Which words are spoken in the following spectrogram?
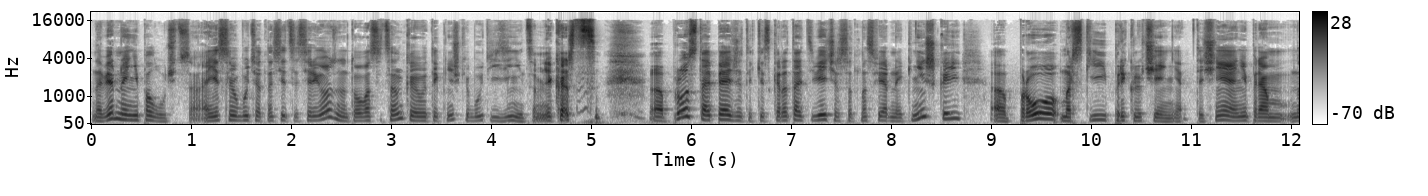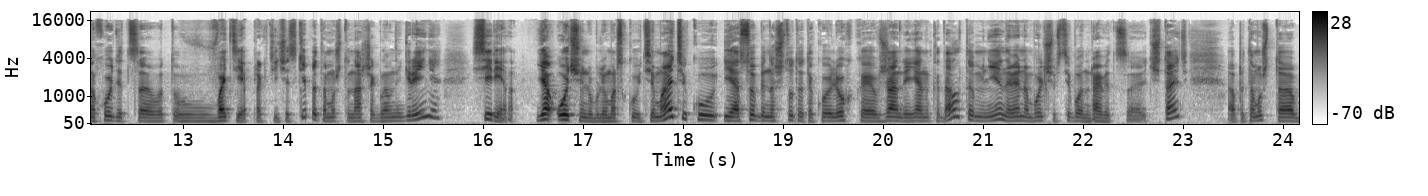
наверное, не получится. А если вы будете относиться серьезно, то у вас оценка в этой книжке будет единица, мне кажется. А, просто, опять же таки, скоротать вечер с атмосферной книжкой э, про морские приключения. Точнее, они прям находятся вот в воде практически, потому что наша главная героиня — сирена. Я очень люблю морскую тематику, и особенно что-то такое легкое в жанре Янка Далта мне, наверное, больше всего всего нравится читать, а, потому что,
